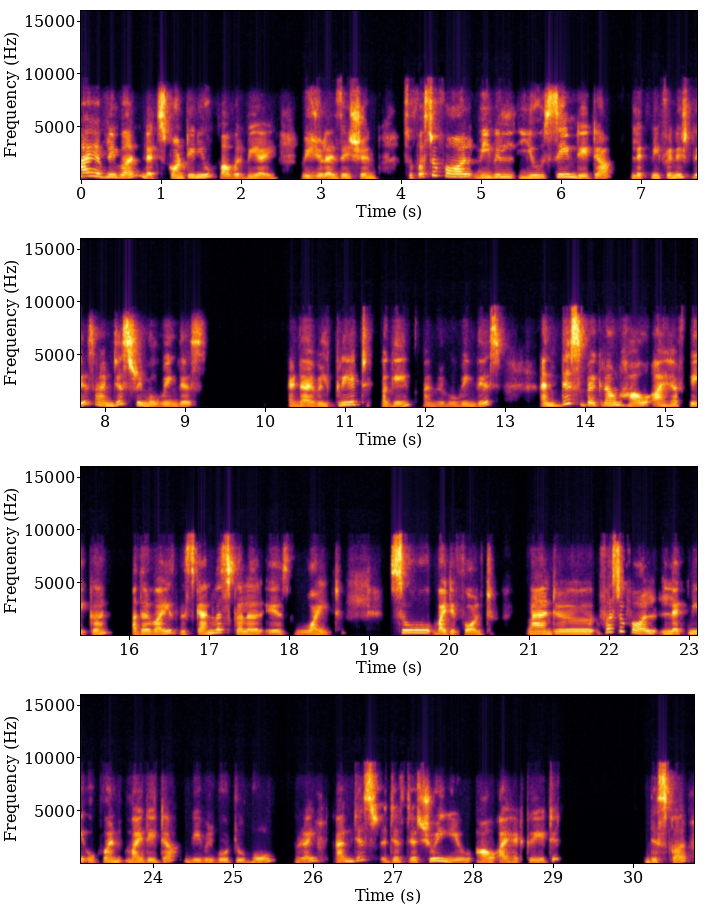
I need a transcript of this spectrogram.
Hi everyone, let's continue Power BI visualization. So first of all, we will use same data. Let me finish this. I'm just removing this and I will create again. I'm removing this and this background how I have taken. Otherwise, this canvas color is white. So by default. And uh, first of all, let me open my data. We will go to home, right? I'm just just just showing you how I had created this curve.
